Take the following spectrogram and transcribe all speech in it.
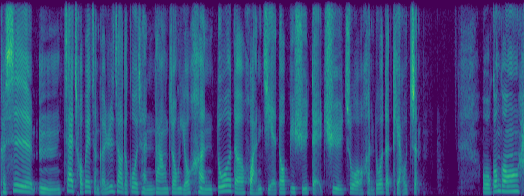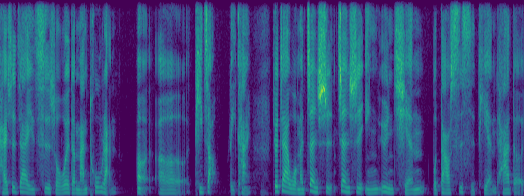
可是，嗯，在筹备整个日照的过程当中，有很多的环节都必须得去做很多的调整。我公公还是在一次所谓的蛮突然，呃呃，提早离开。就在我们正式正式营运前不到四十天，他的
